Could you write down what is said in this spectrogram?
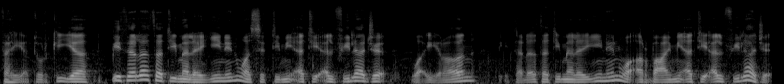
فهي تركيا بثلاثة ملايين وستمائة ألف لاجئ وإيران بثلاثة ملايين وأربعمائة ألف لاجئ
